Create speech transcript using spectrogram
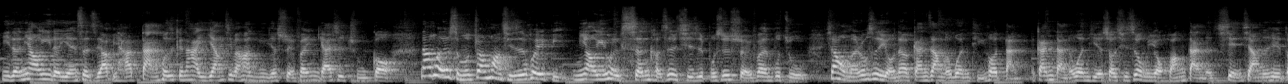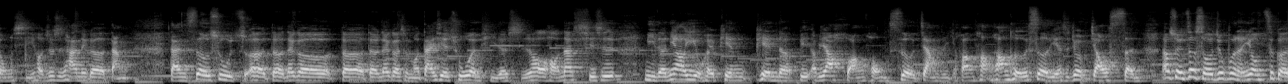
你的尿液的颜色只要比它淡或者跟它一样，基本上你的水分应该是足够。那会有什么状况？其实会比尿液会深，可是其实不是水分不足。像我们若是有那个肝脏的问题或胆肝胆的问题的时候，其实我们有黄疸的现象，这些东西哈，就是它那个胆胆色素呃的那个的的那个什么代谢出问题的时候哈，那其实你的尿液也会偏偏的比比较黄红色这样子，黄黄黄褐色的颜色就比较深。那所以这时候就不能用这个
